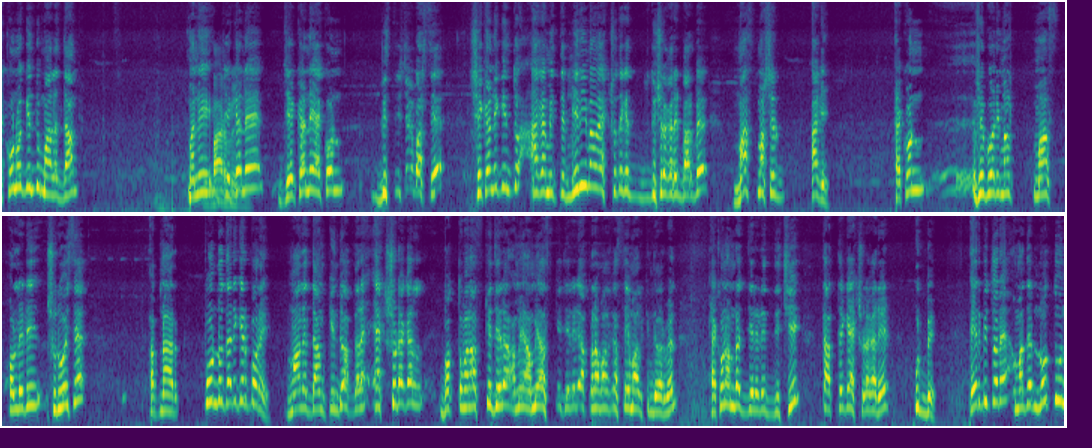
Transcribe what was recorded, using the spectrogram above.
এখনও কিন্তু মালের দাম মানে যেখানে যেখানে এখন বিশ ত্রিশ টাকা বাড়ছে সেখানে কিন্তু আগামীতে মিনিমাম একশো থেকে দুশো টাকা রেট বাড়বে মার্চ মাসের আগে। এখন ফেব্রুয়ারি মাস মাস অলরেডি শুরু হয়েছে। আপনার পনেরো তারিখের পরে মালের দাম কিন্তু আপনারা একশো টাকা বর্তমান আজকে যেটা আমি আমি আজকে যে রেটে আপনারা আমার কাছ থেকে মাল কিনতে পারবেন এখন আমরা যে রেটে দিচ্ছি তার থেকে একশো টাকা রেট উঠবে। এর ভিতরে আমাদের নতুন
